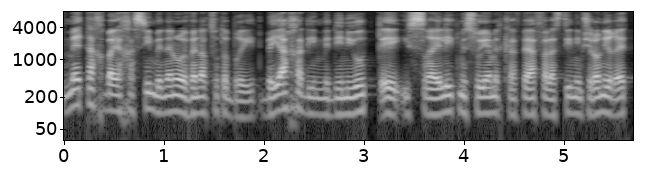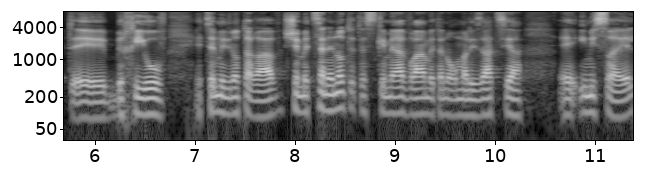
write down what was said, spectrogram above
מתח ביחסים בינינו לבין ארה"ב, ביחד עם מדיניות אה, ישראלית מסוימת כלפי הפלסטינים שלא נראית בחיוב אצל מדינות ערב, שמצננות את הסכמי אברהם ואת הנורמליזציה עם ישראל,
